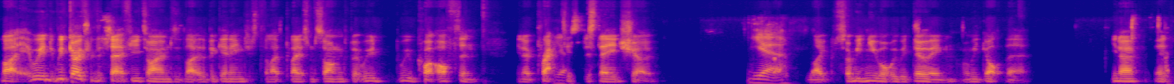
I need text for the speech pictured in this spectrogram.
Like we'd we'd go through the set a few times like at the beginning just to like play some songs, but we we quite often you know practice the stage show Yeah, like so we knew what we were doing when we got there. You know, it,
